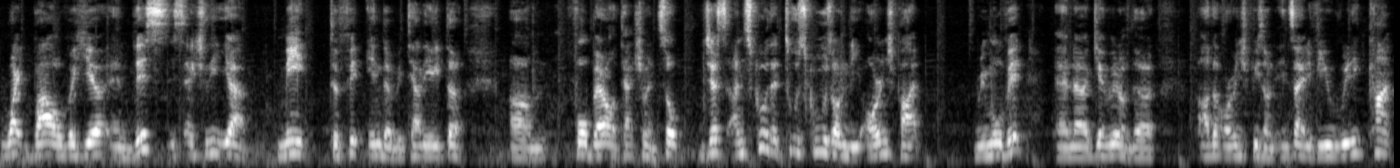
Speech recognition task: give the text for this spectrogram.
white bar over here, and this is actually yeah made to fit in the retaliator um, four barrel attachment. So just unscrew the two screws on the orange part, remove it, and uh, get rid of the other orange piece on the inside. If you really can't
